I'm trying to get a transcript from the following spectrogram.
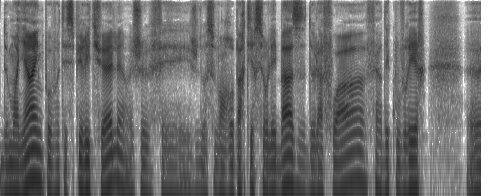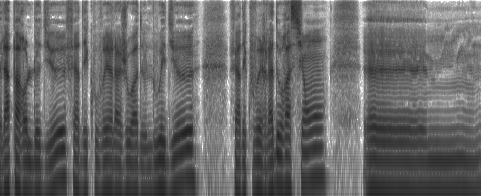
de moyens, une pauvreté spirituelle. Je, fais, je dois souvent repartir sur les bases de la foi, faire découvrir la parole de Dieu, faire découvrir la joie de louer Dieu, faire découvrir l'adoration, euh,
